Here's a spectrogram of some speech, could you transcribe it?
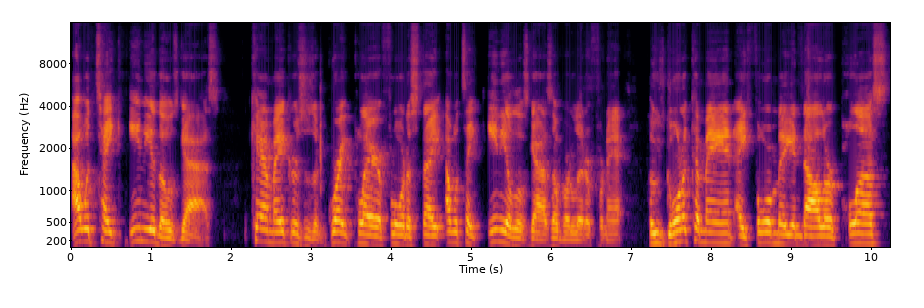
I would take any of those guys. Cam Akers is a great player at Florida State. I would take any of those guys over Leonard Fournette, who's going to command a $4 million plus.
